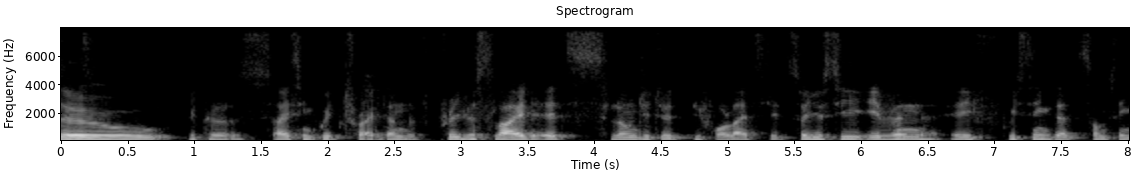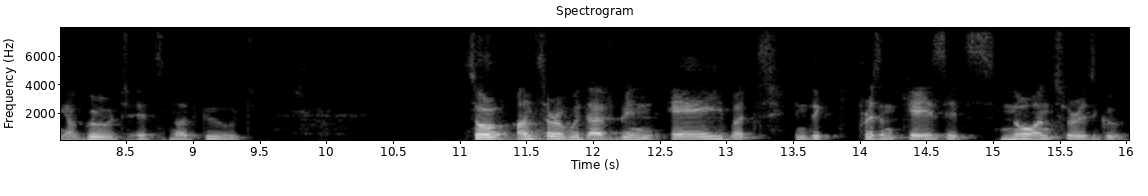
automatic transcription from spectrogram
So because I think we tried on the previous slide, it's longitude before latitude. So you see, even if we think that something are good, it's not good. So answer would have been A, but in the present case, it's no answer is good.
